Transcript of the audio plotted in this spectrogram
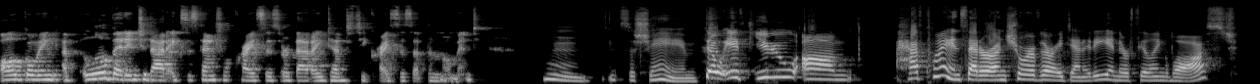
all going a, a little bit into that existential crisis or that identity crisis at the moment. Hmm, it's a shame. So if you um have clients that are unsure of their identity and they're feeling lost,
